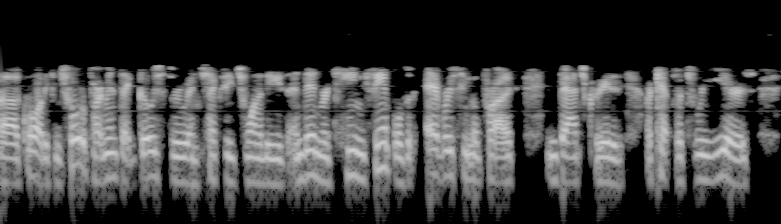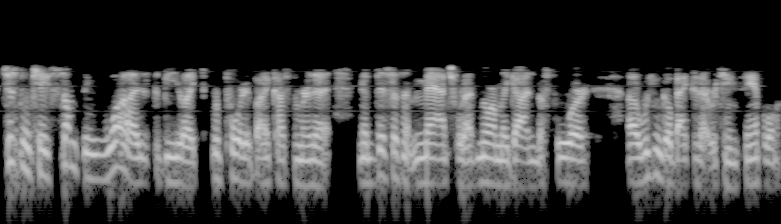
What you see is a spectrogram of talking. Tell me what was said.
uh, quality control department that goes through and checks each one of these, and then retaining samples of every single product and batch created are kept for three years, just in case something was to be like reported by a customer that you know this doesn't match what I've normally gotten before. Uh, we can go back to that retained sample,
